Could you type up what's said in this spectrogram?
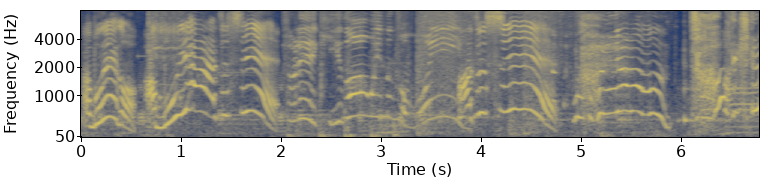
아 뭐야 이거 아 뭐야 아저씨 둘이 기도하고 있는 거 뭐임? 아저씨 여러분 저기요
